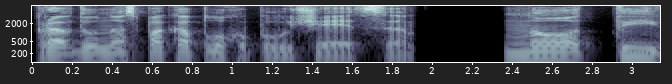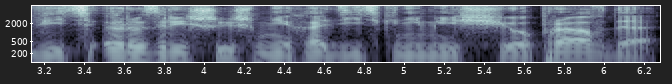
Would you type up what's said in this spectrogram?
правда у нас пока плохо получается. Но ты ведь разрешишь мне ходить к ним еще, правда?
